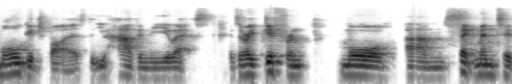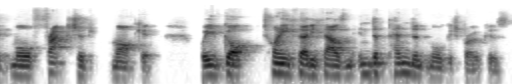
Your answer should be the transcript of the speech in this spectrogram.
mortgage buyers that you have in the US. It's a very different, more um, segmented, more fractured market where you've got 20, 30,000 independent mortgage brokers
